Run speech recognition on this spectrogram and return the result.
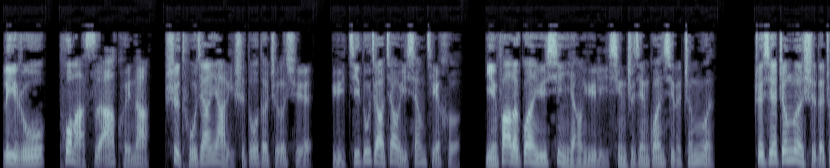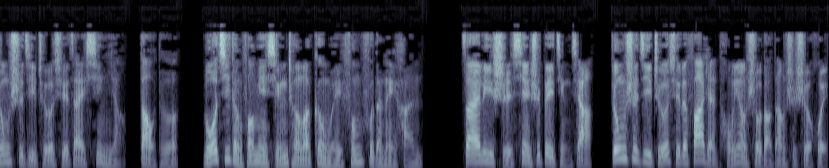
例如，托马斯·阿奎那试图将亚里士多德哲学与基督教教义相结合，引发了关于信仰与理性之间关系的争论。这些争论使得中世纪哲学在信仰、道德、逻辑等方面形成了更为丰富的内涵。在历史现实背景下。中世纪哲学的发展同样受到当时社会、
